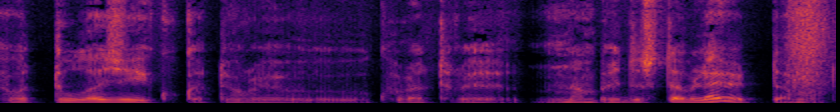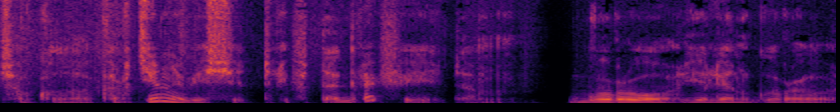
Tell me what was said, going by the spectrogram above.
вот ту лазейку, которую кураторы нам предоставляют, там вот около картины висит три фотографии, там Гуро, Елена Гуро,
